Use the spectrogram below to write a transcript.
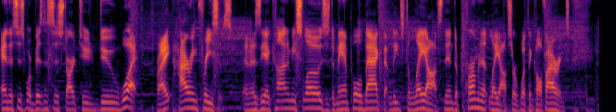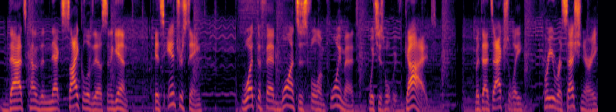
and this is where businesses start to do what, right? Hiring freezes and as the economy slows, as demand pull back, that leads to layoffs, then to permanent layoffs or what they call firings. That's kind of the next cycle of this. And again, it's interesting. What the Fed wants is full employment, which is what we've got, but that's actually pre recessionary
